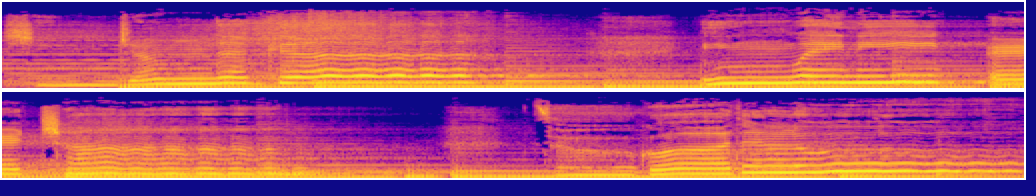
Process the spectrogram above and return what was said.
心中的歌因为你而唱，走过的路。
